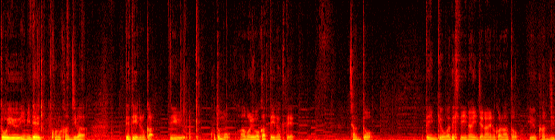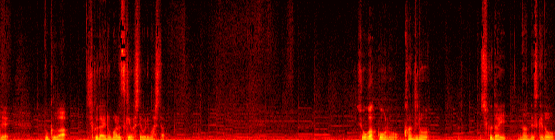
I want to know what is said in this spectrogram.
どういう意味でこの漢字が出ているのかっていうこともあまり分かっていなくてちゃんと勉強ができていないんじゃないのかなという感じで僕は宿題の丸付けをしておりました。小学校の漢字の宿題なんですけど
